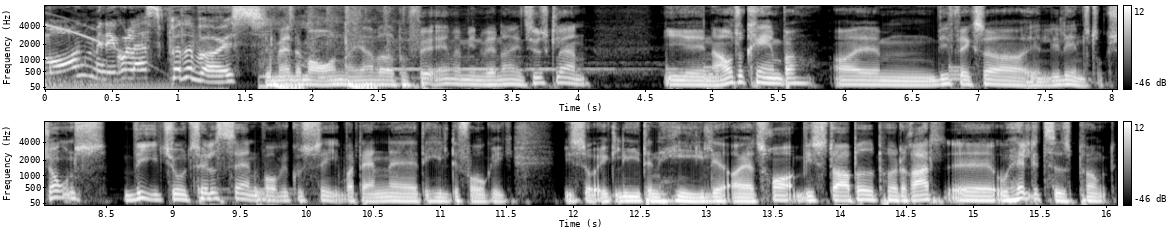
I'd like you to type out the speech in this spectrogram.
Morgen med Nicolas på The Voice. Det er mandag morgen, og jeg har været på ferie med mine venner i Tyskland i en autocamper, og øhm, vi fik så en lille instruktionsvideo tilsendt, hvor vi kunne se, hvordan øh, det hele det foregik. Vi så ikke lige den hele, og jeg tror, vi stoppede på et ret øh, uheldigt tidspunkt,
